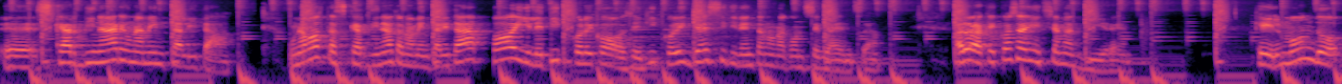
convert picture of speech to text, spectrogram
eh, scardinare una mentalità. Una volta scardinata una mentalità, poi le piccole cose, i piccoli gesti diventano una conseguenza. Allora, che cosa iniziamo a dire? Che il mondo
